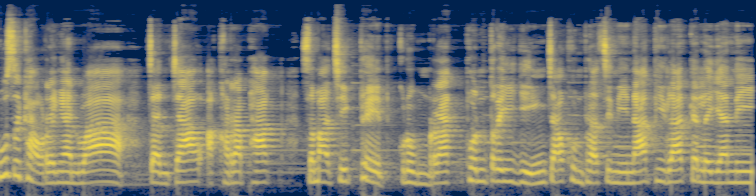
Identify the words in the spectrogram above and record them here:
ผู้สื่อข่าวรายงานว่า จันเจ้าอัครพักษ์ สมาชิกเพจกลุ่มรักพลตรีหญิงเจ้าคุณพระสินีนาถพีรัตกัลยาณี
